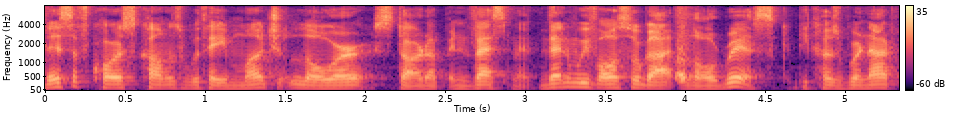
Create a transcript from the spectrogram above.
this of course comes with a much lower startup investment. Then we've also got low risk because we're not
